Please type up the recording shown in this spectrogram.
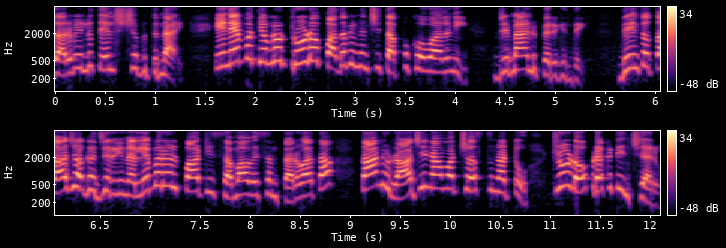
సర్వేలు తేల్చి చెబుతున్నాయి. ఈ నేపథ్యంలో ట్రూడో పదవి నుంచి తప్పుకోవాలని డిమాండ్ పెరిగింది. దీంతో తాజాగా జరిగిన లిబరల్ పార్టీ సమావేశం తర్వాత తాను రాజీనామా చేస్తున్నట్టు ట్రూడో ప్రకటించారు.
